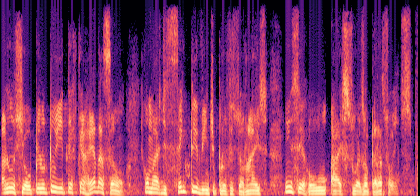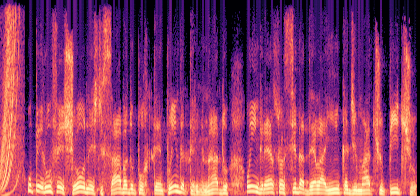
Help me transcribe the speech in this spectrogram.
anunciou pelo Twitter que a redação, com mais de 120 profissionais, encerrou as suas operações. O Peru fechou neste sábado, por tempo indeterminado, o ingresso à cidadela inca de Machu Picchu,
